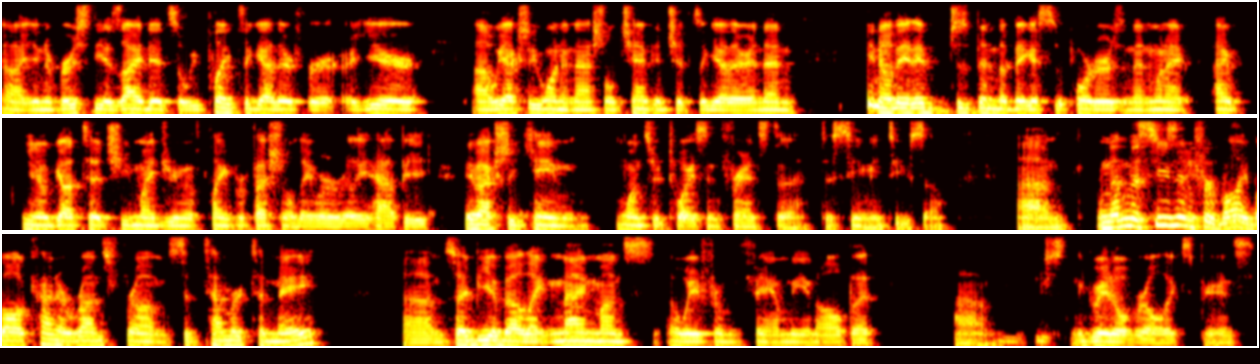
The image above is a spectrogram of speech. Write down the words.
uh, university as I did, so we played together for a year. Uh, we actually won a national championship together, and then, you know, they, they've just been the biggest supporters. And then when I I you know, got to achieve my dream of playing professional, they were really happy. They've actually came once or twice in France to to see me too. So, um, and then the season for volleyball kind of runs from September to May. Um, so I'd be about like nine months away from family and all, but um, just a great overall experience.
